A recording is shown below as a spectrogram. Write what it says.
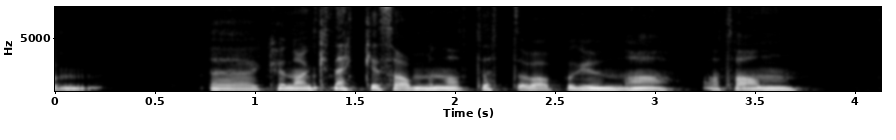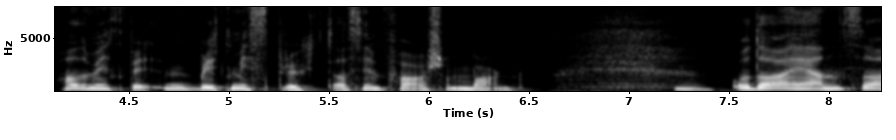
eh, kunne han knekke sammen at dette var på grunn av at han hadde blitt misbrukt av sin far som barn. Mm. Og da igjen så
